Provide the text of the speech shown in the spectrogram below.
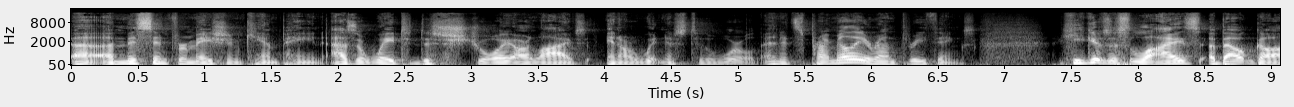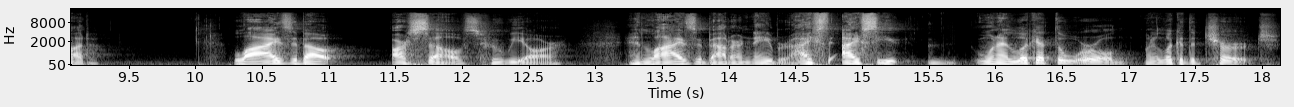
a, misinformation campaign as a way to destroy our lives and our witness to the world. And it's primarily around three things. He gives us lies about God, lies about ourselves, who we are, and lies about our neighbor. I, I see, when I look at the world, when I look at the church,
